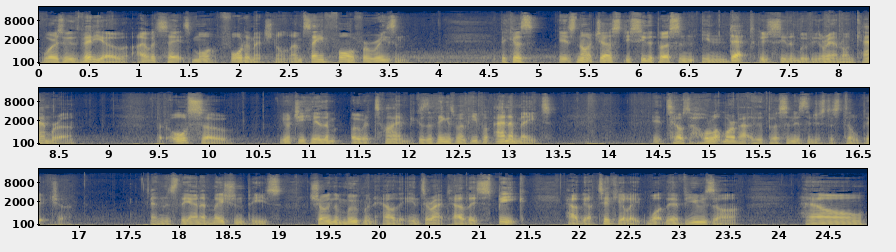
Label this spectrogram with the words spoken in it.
whereas with video, I would say it's more four dimensional. I'm saying four for a reason because it's not just you see the person in depth because you see them moving around on camera, but also you actually hear them over time. Because the thing is, when people animate, it tells a whole lot more about who the person is than just a still picture. And there's the animation piece showing the movement, how they interact, how they speak, how they articulate, what their views are, how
